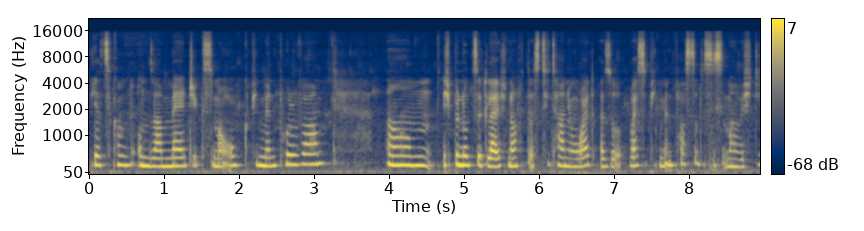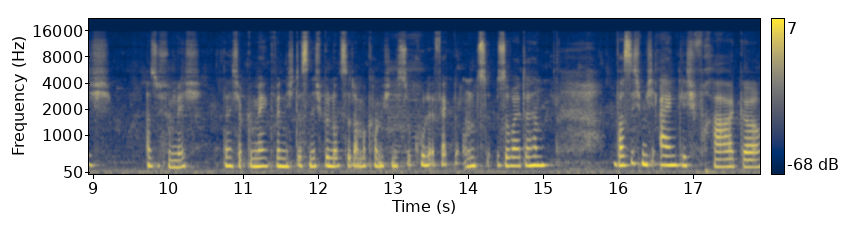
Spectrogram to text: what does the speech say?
Jetzt kommt unser Magic Smoke Pigmentpulver. Ähm, ich benutze gleich noch das Titanium White, also weiße Pigmentpaste. Das ist immer wichtig also für mich. Denn ich habe gemerkt, wenn ich das nicht benutze, dann bekomme ich nicht so coole Effekte und so weiter hin. Was ich mich eigentlich frage,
